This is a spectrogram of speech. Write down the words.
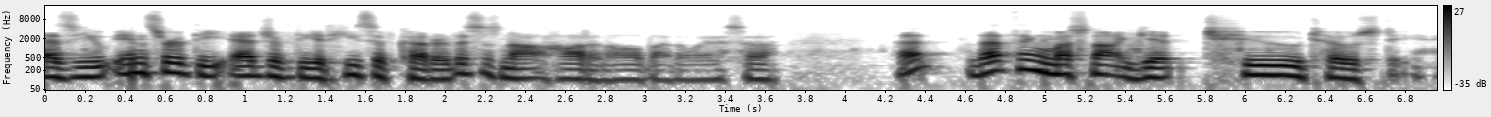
as you insert the edge of the adhesive cutter. This is not hot at all, by the way, so that, that thing must not get too toasty.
